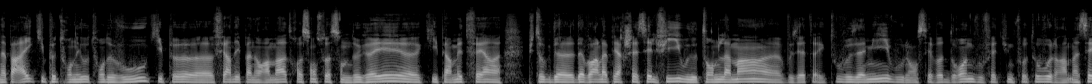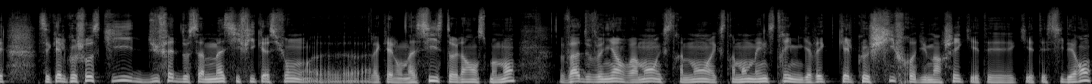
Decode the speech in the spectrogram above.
appareil qui peut tourner autour de vous, qui peut euh, faire des panoramas à 360 degrés, euh, qui permet de faire, plutôt que d'avoir la perche à selfie ou de tendre la main, vous êtes avec tous vos amis, vous lancez votre drone, vous faites une photo, vous le ramassez. C'est quelque chose qui, du fait de sa massification à laquelle on assiste là en ce moment, va devenir vraiment extrêmement, extrêmement mainstream. Il y avait quelques chiffres du marché qui étaient, qui étaient sidérant.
